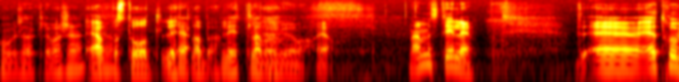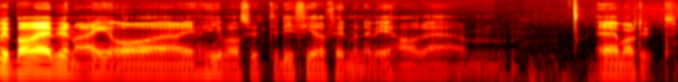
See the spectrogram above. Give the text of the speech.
hovedsakelig, var ikke det? Ja, på Stord, litt Ja, labbe. Litt labbe gruver, ja. Nei, men stilig. Eh, jeg tror vi bare begynner, jeg, og eh, hiver oss ut i de fire filmene vi har eh, eh, valgt ut.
